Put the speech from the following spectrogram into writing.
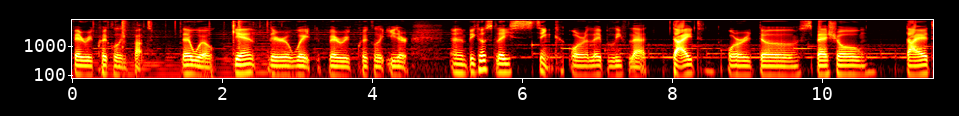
very quickly, but they will gain their weight very quickly either. And because they think or they believe that diet or the special diet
